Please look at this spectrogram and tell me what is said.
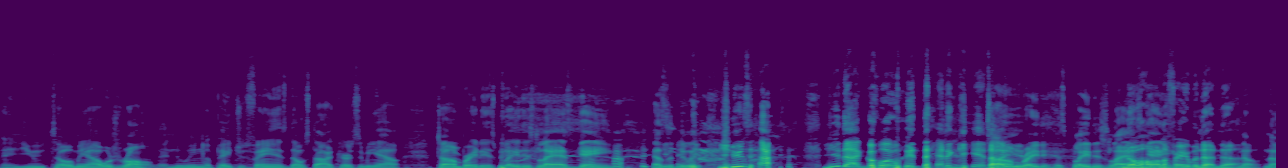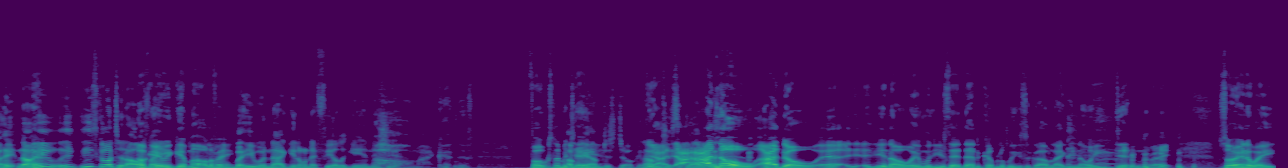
and you told me I was wrong. And New England Patriots fans, don't start cursing me out. Tom Brady has played his last game as a New you not you not going with that again? Tom? Brady has played his last game. no game. Hall of Fame or nothing. No, No, no, he, no, he, he's going to the Hall of Fame. Okay, we give him Hall of Fame. but he will not get on that field again this year. oh my goodness, folks, let me tell you. I'm just joking. I'm Yeah, just. I, I know, I know. Uh, you know, and when you said that a couple of weeks ago, I'm like, no, he didn't, right? So anyway,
